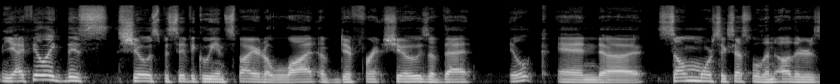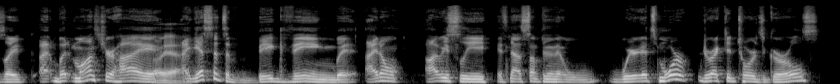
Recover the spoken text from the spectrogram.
Yeah. I feel like this show specifically inspired a lot of different shows of that ilk and uh some more successful than others like I, but monster high Oh, yeah. i guess that's a big thing but i don't obviously it's not something that we're it's more directed towards girls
